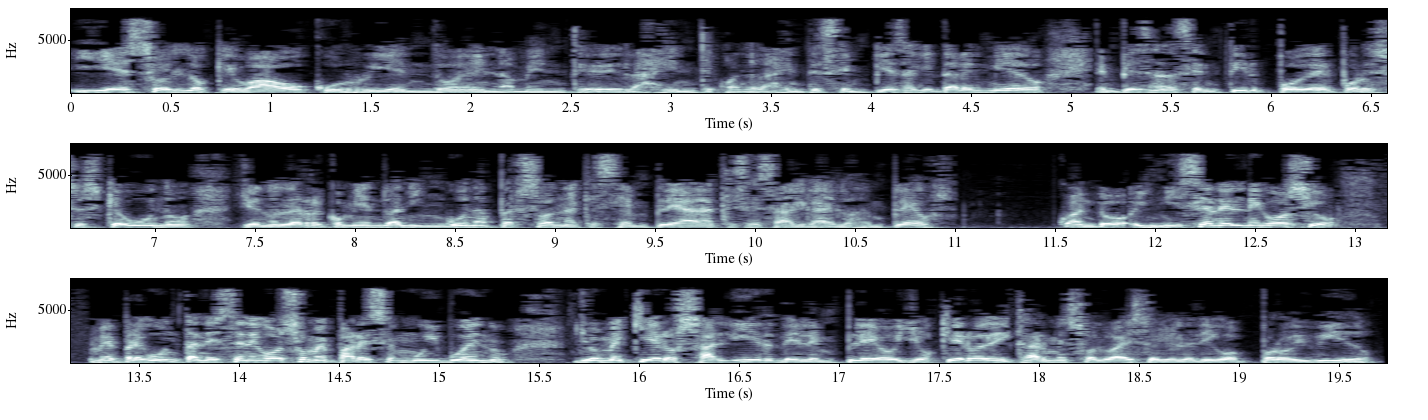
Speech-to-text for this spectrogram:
y eso es lo que va ocurriendo en la mente de la gente. Cuando la gente se empieza a quitar el miedo, empiezan a sentir poder. Por eso es que uno, yo no le recomiendo a ninguna persona que sea empleada que se salga de los empleos cuando inician el negocio, me preguntan, este negocio me parece muy bueno, yo me quiero salir del empleo, yo quiero dedicarme solo a eso, yo le digo, prohibido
